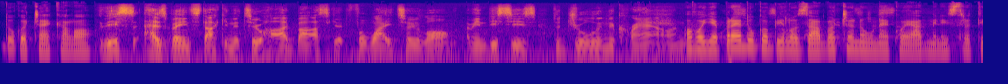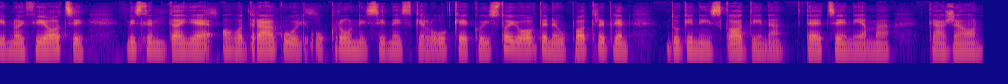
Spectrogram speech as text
dugo čekalo. This has been stuck in the too hard basket for way too long. I mean, this is the jewel in the crown. Ovo je predugo bilo zabačeno u nekoj administrativnoj fioci. Mislim da je ovo dragulj u kruni Sidnejske luke koji stoji ovde neupotrebljen dugi niz godina, decenijama, kaže on.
